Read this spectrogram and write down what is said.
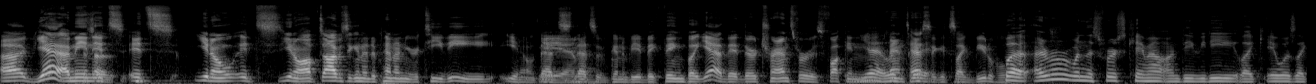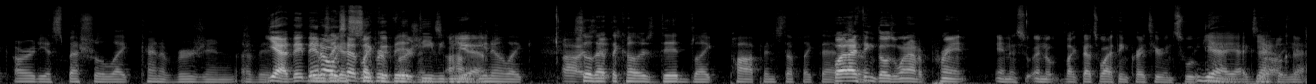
Uh, yeah, I mean, That's it's it's you know it's you know it's obviously going to depend on your TV. You know that's yeah. that's going to be a big thing. But yeah, they, their transfer is fucking Yeah, it fantastic. It's like beautiful. But I remember when this first came out on DVD, like it was like already a special like kind of version of it. yeah, they It they'd always like, a had like super good big versions. DVD, Uh-huh. Yeah. you know, like I so that the colors did like pop and stuff like that. But I think those went out of print. In a, s- in like that's why I think Criterion swooped yeah, in. yeah, exactly, okay. yeah.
